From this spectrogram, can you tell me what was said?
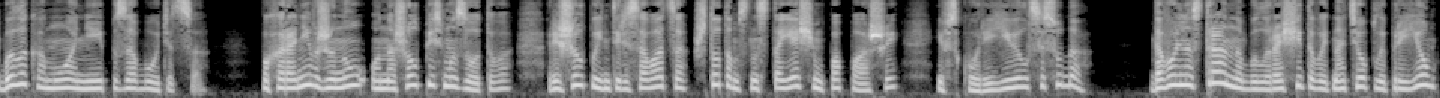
было кому о ней позаботиться. Похоронив жену, он нашел письма Зотова, решил поинтересоваться, что там с настоящим папашей, и вскоре явился сюда. Довольно странно было рассчитывать на теплый прием,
